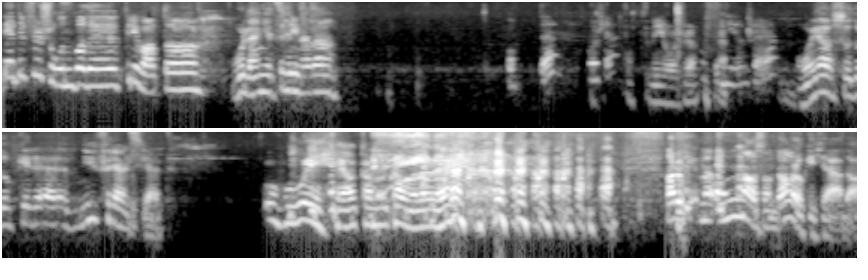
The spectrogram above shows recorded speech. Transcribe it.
ble det fusjon både privat og Hvor lenge siden er det? åtte år siden. Åtte-ni år siden. Ja. Åtte-ni år siden. Å ja, så dere er nyforelsket? Ohoi, ja, kan du kalle det det? Har dere, med unger og sånn, da har dere ikke da?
